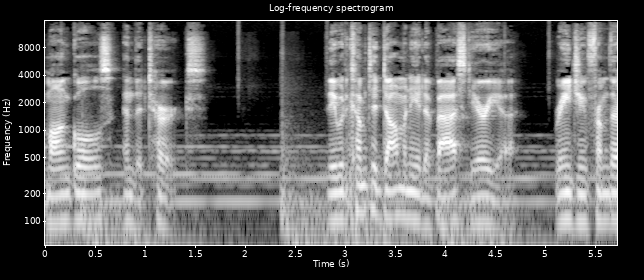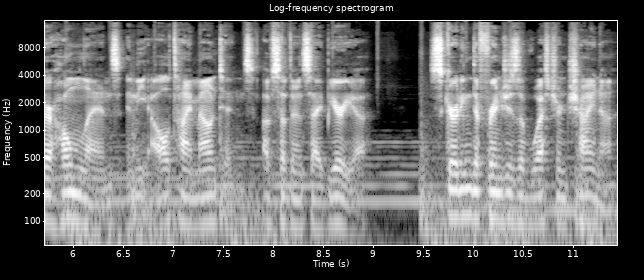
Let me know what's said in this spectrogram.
Mongols, and the Turks. They would come to dominate a vast area, ranging from their homelands in the Altai Mountains of southern Siberia, skirting the fringes of western China,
